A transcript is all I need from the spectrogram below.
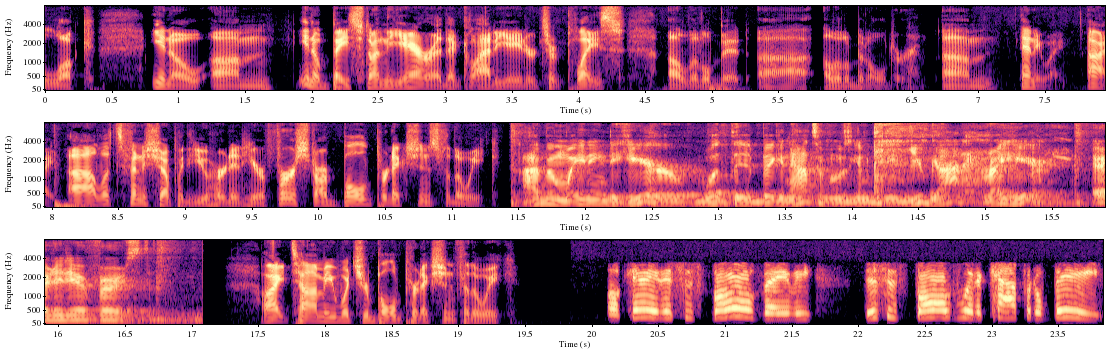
look, you know, um, you know, based on the era that Gladiator took place, a little bit, uh, a little bit older. Um, anyway, all right, uh, let's finish up with you heard it here first. Our bold predictions for the week. I've been waiting to hear what the big announcement was going to be, and you got it right here. Heard it here first. All right, Tommy, what's your bold prediction for the week? Okay, this is bold, baby. This is bold with a capital B.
